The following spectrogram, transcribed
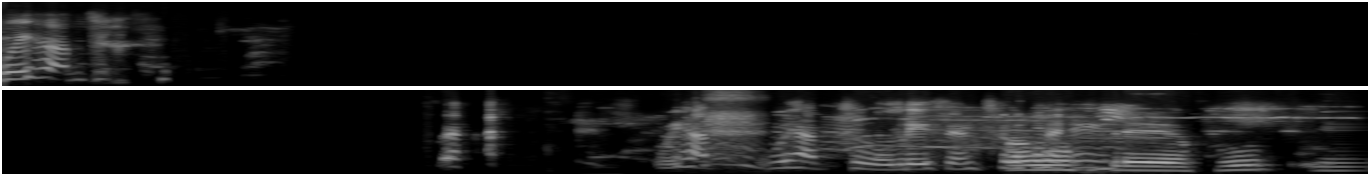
We have to, we have, we have to listen to some of the food is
